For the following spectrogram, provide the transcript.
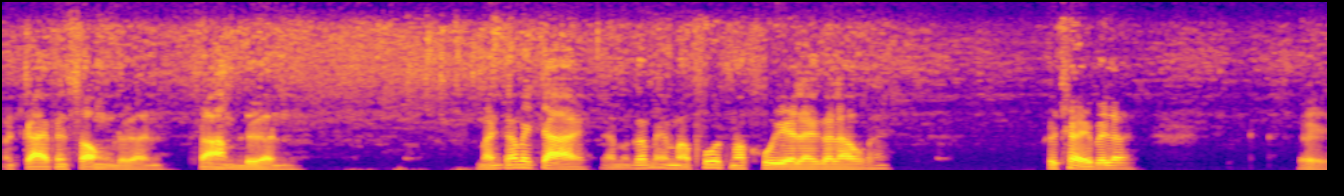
มันกลายเป็นสองเดือนสามเดือน มันก็ไม่จ่ายแล้วมันก็ไม่มาพูดมาคุยอะไรกับเราคือเฉยไปเลยเออ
